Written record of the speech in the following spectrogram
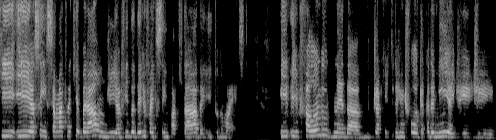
que e assim se a máquina quebrar um dia a vida dele vai ser impactada e, tudo mais e, e, falando né da já que a gente falou de academia e de, de,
